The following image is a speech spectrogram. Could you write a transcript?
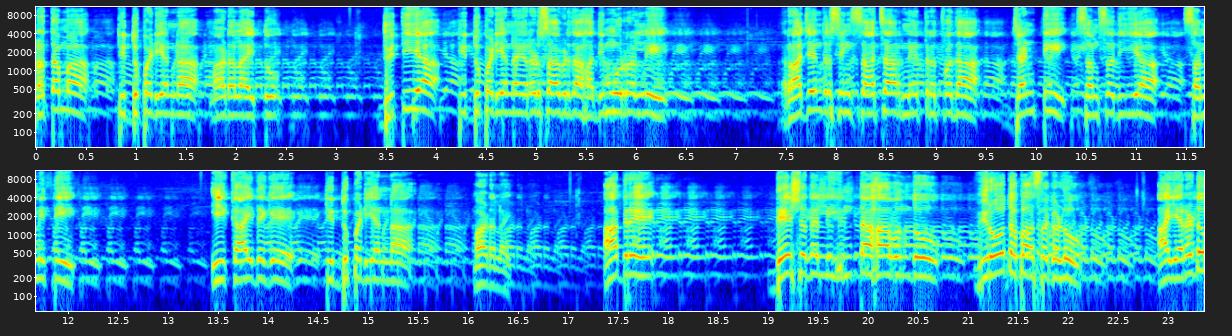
ಪ್ರಥಮ ತಿದ್ದುಪಡಿಯನ್ನ ಮಾಡಲಾಯಿತು. ದ್ವಿತೀಯ ತಿದ್ದುಪಡಿಯನ್ನ ಎರಡು ಸಾವಿರದ ಹದಿಮೂರರಲ್ಲಿ ರಾಜೇಂದ್ರ ಸಿಂಗ್ ಸಾಚಾರ್ ನೇತೃತ್ವದ ಜಂಟಿ ಸಂಸದೀಯ ಸಮಿತಿ ಈ ಕಾಯ್ದೆಗೆ ತಿದ್ದುಪಡಿಯನ್ನ ಮಾಡಲಾಯಿತು. ಆದರೆ ದೇಶದಲ್ಲಿ ಇಂತಹ ಒಂದು ವಿರೋಧಾಭಾಸಗಳು ಆ ಎರಡು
